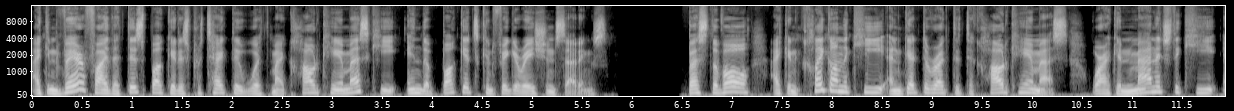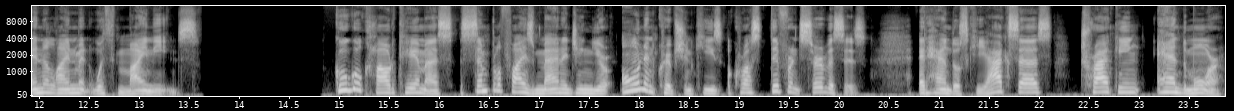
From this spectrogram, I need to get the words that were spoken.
I can verify that this bucket is protected with my Cloud KMS key in the bucket's configuration settings. Best of all, I can click on the key and get directed to Cloud KMS, where I can manage the key in alignment with my needs. Google Cloud KMS simplifies managing your own encryption keys across different services. It handles key access, tracking, and more.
